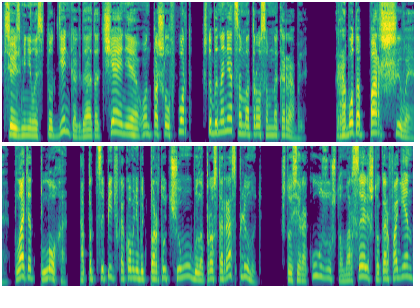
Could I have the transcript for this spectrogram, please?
Все изменилось в тот день, когда от отчаяния он пошел в порт, чтобы наняться матросом на корабль. Работа паршивая, платят плохо, а подцепить в каком-нибудь порту чуму было просто расплюнуть. Что Сиракузу, что Марсель, что Карфаген,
